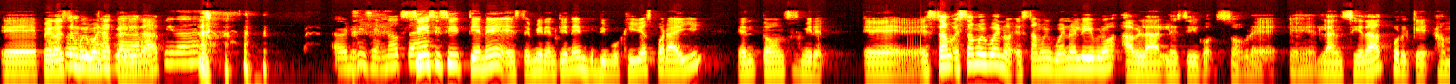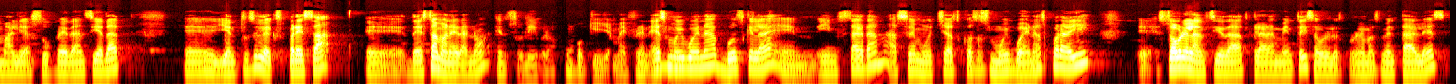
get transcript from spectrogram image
eh, pero Vamos es de muy buena calidad. A ver si se nota. Sí, sí, sí, tiene, este, miren, tiene dibujillos por ahí. Entonces, miren, eh, está, está muy bueno, está muy bueno el libro. Habla, les digo, sobre eh, la ansiedad, porque Amalia sufre de ansiedad. eh, y entonces lo expresa de esta manera, ¿no? En su libro, un poquillo, my friend. Es muy buena, búsquela en Instagram, hace muchas cosas muy buenas por ahí. sobre la ansiedad, claramente, y sobre los problemas mentales.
